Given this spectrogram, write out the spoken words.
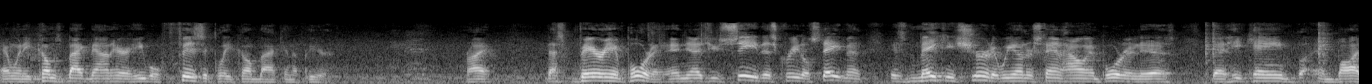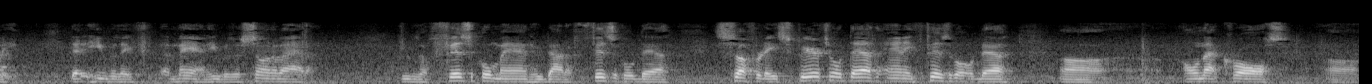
And when he comes back down here, he will physically come back and appear. Right? That's very important. And as you see, this creedal statement is making sure that we understand how important it is that he came in body, that he was a, a man, he was a son of Adam. He was a physical man who died a physical death, suffered a spiritual death and a physical death uh, on that cross uh,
